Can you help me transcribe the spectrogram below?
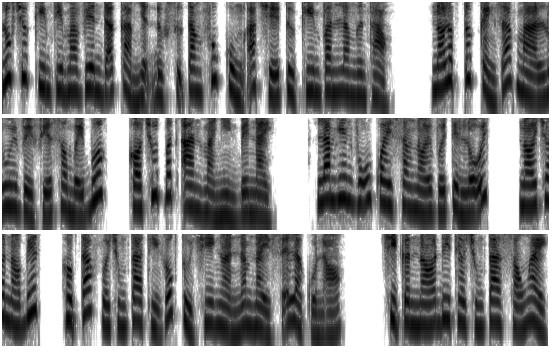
Lúc trước Kim Ti Ma Viên đã cảm nhận được sự tăng phúc cùng áp chế từ Kim Văn Lam Ngân Thảo. Nó lập tức cảnh giác mà lui về phía sau mấy bước, có chút bất an mà nhìn bên này. Lam Hiên Vũ quay sang nói với Tiền Lỗi, nói cho nó biết, hợp tác với chúng ta thì gốc tử chi ngàn năm này sẽ là của nó. Chỉ cần nó đi theo chúng ta 6 ngày,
